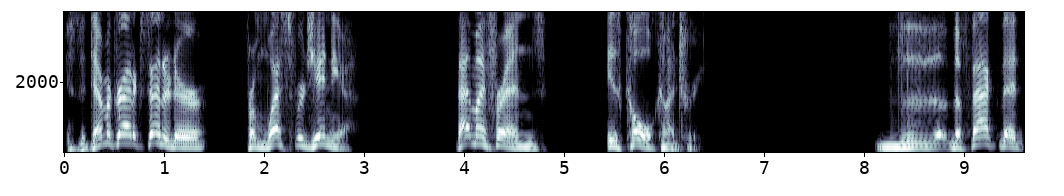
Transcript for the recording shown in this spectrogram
is the Democratic senator from West Virginia. That, my friends, is coal country the the fact that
